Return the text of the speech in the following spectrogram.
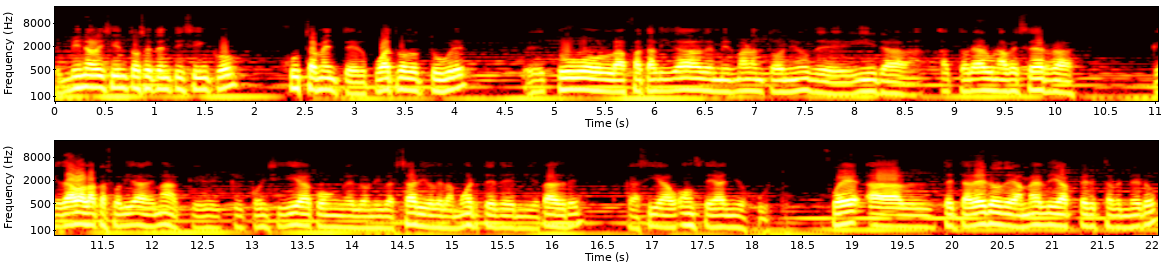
En 1975, justamente el 4 de octubre, eh, tuvo la fatalidad de mi hermano Antonio de ir a, a torear una becerra que daba la casualidad además que, que, coincidía con el aniversario de la muerte de mi padre, que hacía 11 años justo. Fue al tentadero de Amelia Pérez Tabernero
